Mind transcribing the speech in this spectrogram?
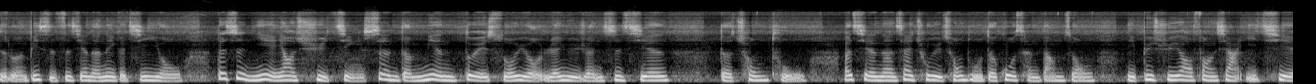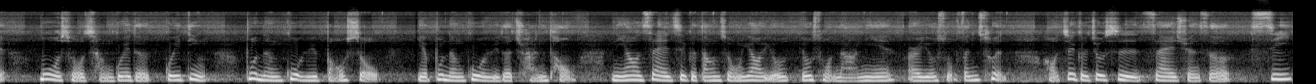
齿轮彼此之间的那个机油。但是你也要去谨慎的面对所有人与人之间的冲突，而且呢，在处理冲突的过程当中，你必须要放下一切墨守成规的规定，不能过于保守，也不能过于的传统。你要在这个当中要有有所拿捏，而有所分寸。好，这个就是在选择 C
